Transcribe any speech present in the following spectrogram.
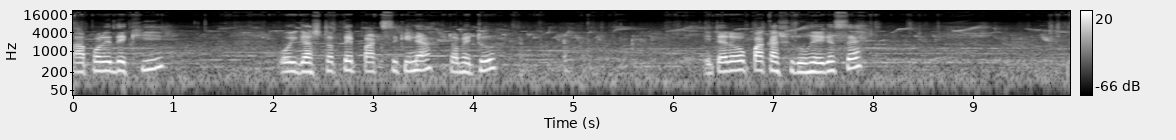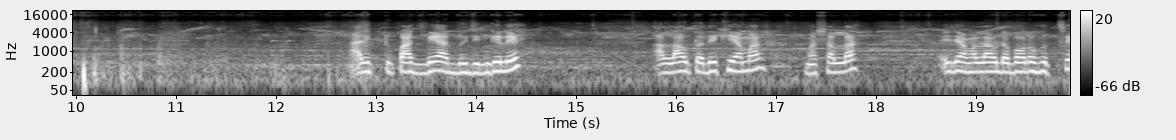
তারপরে দেখি ওই গাছটাতে পাকছে কিনা টমেটো। এটারও পাকা শুরু হয়ে গেছে। আর একটু পাকবে আর দুই দিন গেলে। আর লাউটা দেখি আমার মাসাল্লাহ এই যে আমার লাউটা বড় হচ্ছে।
